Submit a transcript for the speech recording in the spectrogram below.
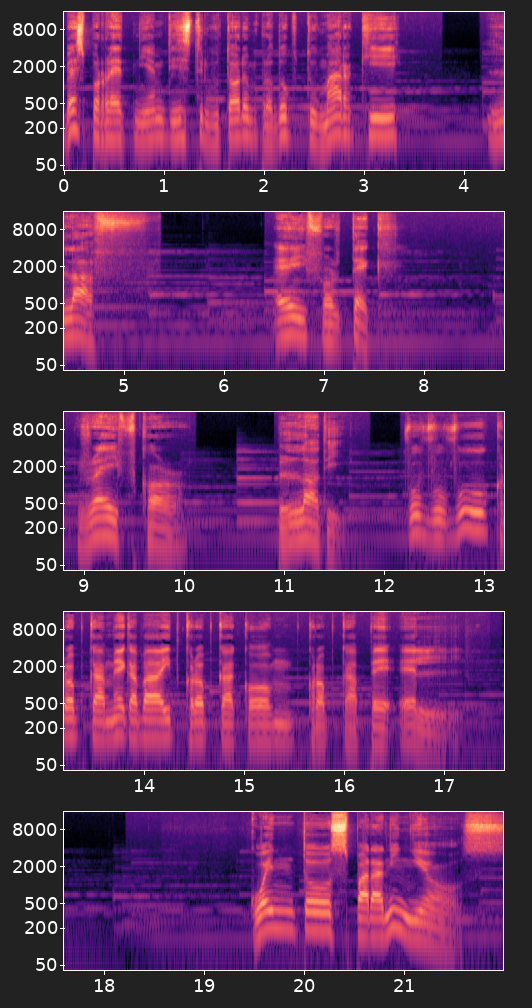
Bezporednim dystrybutorem produktu marki LAV, A for Tech, Ravecore, Bloody. www.megabyte.com.pl Cuentos para niños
